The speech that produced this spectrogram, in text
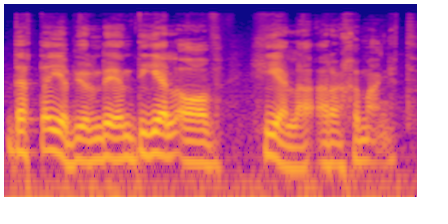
detta erbjudande är en del av hela arrangemanget.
